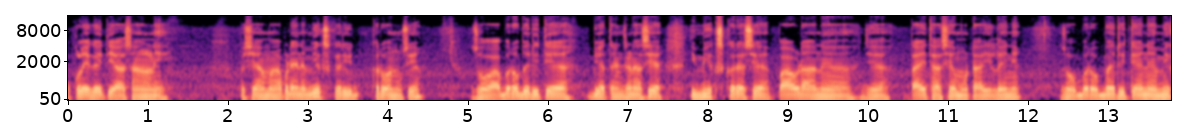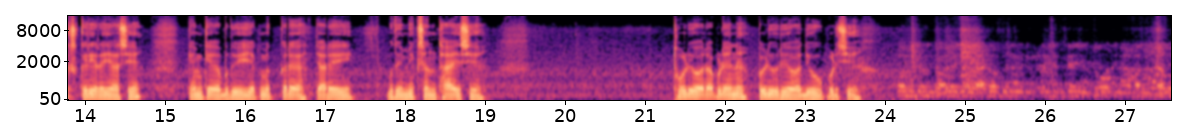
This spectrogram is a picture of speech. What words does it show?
ઉકળી ગઈ હતી આ સાણી પછી આમાં આપણે એને મિક્સ કરી કરવાનું છે. જો આ બરોબર રીતે બે ત્રણ જણા છે એ મિક્સ કરે છે, પાવડા અને જે તાયથા છે મોટા એ લઈને. જો બરોબર રીતે એને મિક્સ કરી રહ્યા છે, કેમ કે બધું એકમેક કરે ત્યારે એ બધું મિક્સન થાય છે. થોડી વાર આપણે એને પડ્યું રહેવા દેવું પડશે તો મિત્રો તો હવે જે લાડવા બનાવવાની પ્રોસેસ છે એ જો તમે આ બાજુ ચાલુ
